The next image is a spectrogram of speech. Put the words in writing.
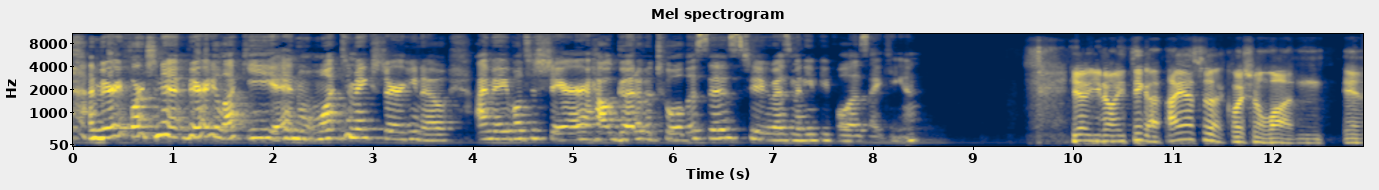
i'm very fortunate very lucky and want to make sure you know i'm able to share how good of a tool this is to as many people as i can yeah you know i think i, I asked that question a lot and and,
